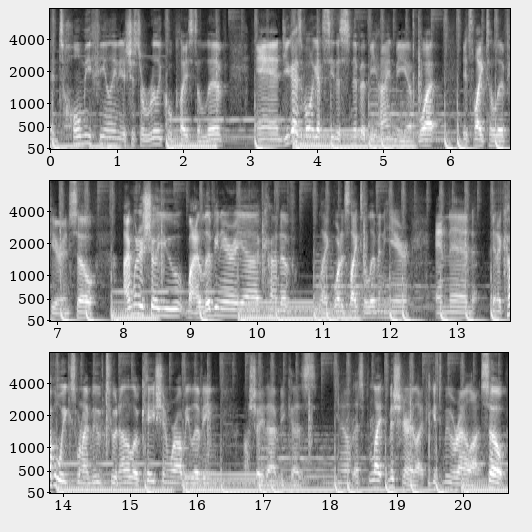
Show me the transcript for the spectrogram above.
it's homey feeling. It's just a really cool place to live. And you guys have only got to see the snippet behind me of what it's like to live here. And so I'm going to show you my living area, kind of like what it's like to live in here. And then in a couple weeks when I move to another location where I'll be living, I'll show you that because, know, that's like missionary life. You get to move around a lot. So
